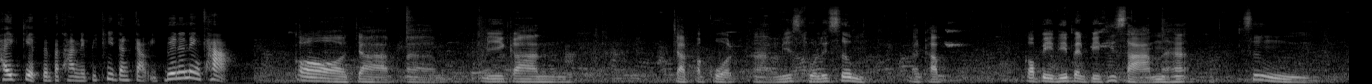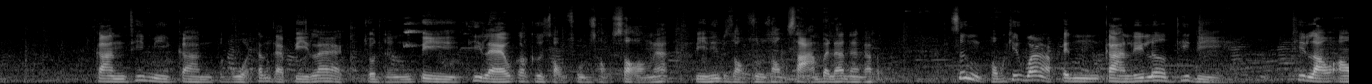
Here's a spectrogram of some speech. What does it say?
ให้เกียรติเป็นประธานในพิธีดังกล่าวอีกด้วยนั่นเองค่ะ ก็จะมีการ จัดประกวดมิสทัวริซึมนะครับ ก็ปีนี้เป็นปีที่ 3 นะฮะ ซึ่งการที่มีการประกวดตั้งแต่ปีแรกจนถึงปีที่แล้วก็คือ 2022 นะ ปีนี้เป็น 2023 ไปแล้วนะครับ ซึ่งผมคิดว่าเป็นการริเริ่มที่ดี ที่เราเอา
